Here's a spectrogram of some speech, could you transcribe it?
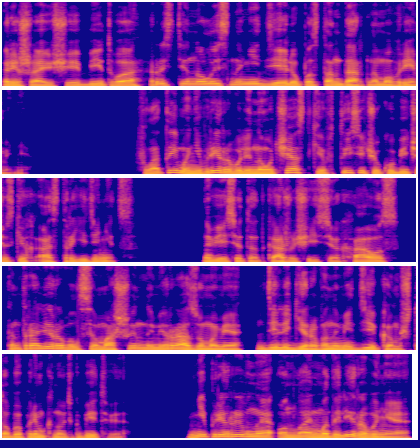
Решающая битва растянулась на неделю по стандартному времени. Флоты маневрировали на участке в тысячу кубических астроединиц. Весь этот кажущийся хаос контролировался машинными разумами, делегированными Диком, чтобы примкнуть к битве. Непрерывное онлайн-моделирование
